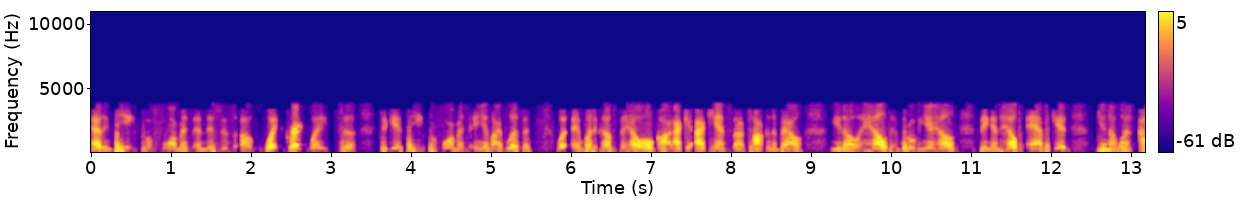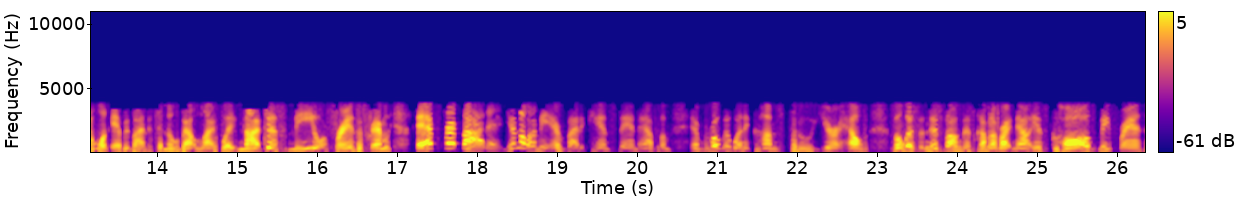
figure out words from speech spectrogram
having peak performance, and this is a great way to to get peak performance in your life. Listen, what, and when it comes to health, oh God, I, can, I can't stop talking about you know health, improving your health, being a health advocate. You know what? I want everybody to know about LifeWave, not just me or friends or family. Everybody, you know what I mean? Everybody can stand to have some improvement when it comes to your health. So listen, this song that's coming up right now is Calls Me Friend.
